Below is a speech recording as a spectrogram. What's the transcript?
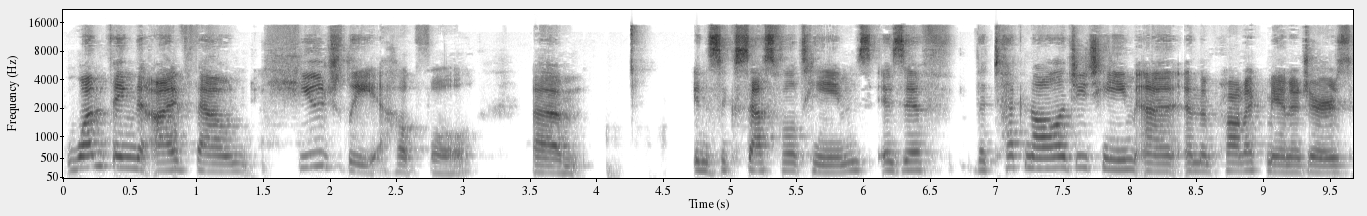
one thing that I've found hugely helpful um, in successful teams is if the technology team and, and the product managers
